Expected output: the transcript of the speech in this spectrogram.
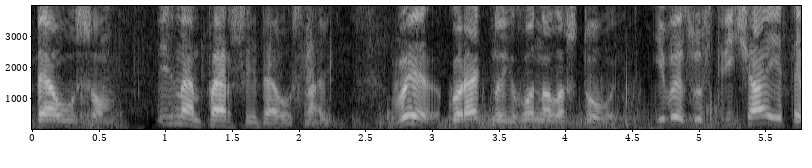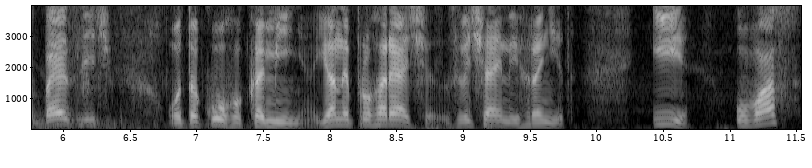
деусом, візьмемо перший деус навіть. Ви коректно його налаштовуєте. І ви зустрічаєте безліч отакого каміння. Я не про гаряче, звичайний граніт. І у вас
